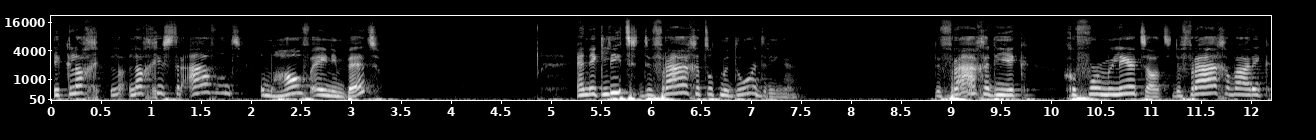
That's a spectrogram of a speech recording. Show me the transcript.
Ik lag, lag gisteravond om half één in bed. En ik liet de vragen tot me doordringen. De vragen die ik geformuleerd had. De vragen waar ik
